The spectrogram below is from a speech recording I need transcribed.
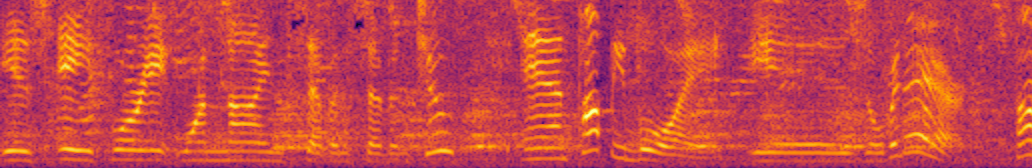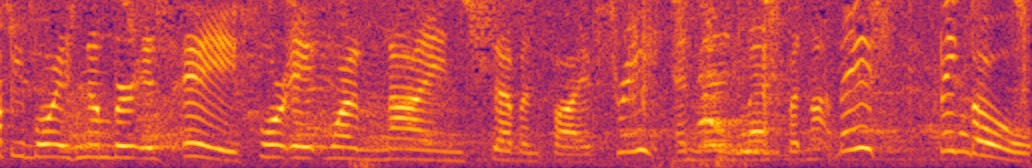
is A4819772. And Poppy Boy is over there. Poppy Boy's number is A4819753. And then last but not least, Bingo.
